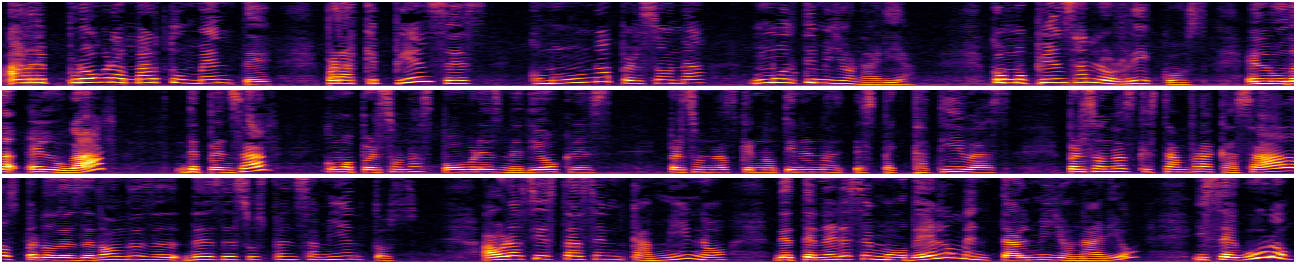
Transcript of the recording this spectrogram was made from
a reprogramar tu mente para que pienses como una persona multimillonaria, como piensan los ricos, en lugar de pensar como personas pobres, mediocres, personas que no tienen expectativas, personas que están fracasados, pero desde dónde? Desde, sus pensamientos. Ahora sí estás en camino de tener ese modelo mental millonario y seguro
